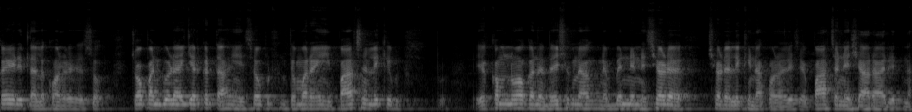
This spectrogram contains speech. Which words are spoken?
કઈ રીતના લખવાનું રહેશે? ચોપન ગુણા અગિયાર કરતાં અહીં સૌપ્રથમ તમારે અહીં પાંચને લખી એકમ નોક અને દશકના અંકને બંનેને છેડે છેડે લખી નાખવાના રહેશે. પાંચ અને ચાર આ રીતના.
